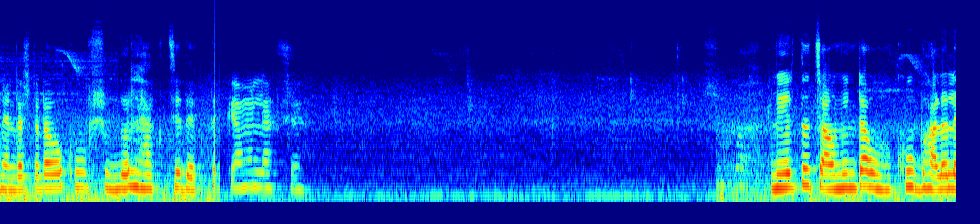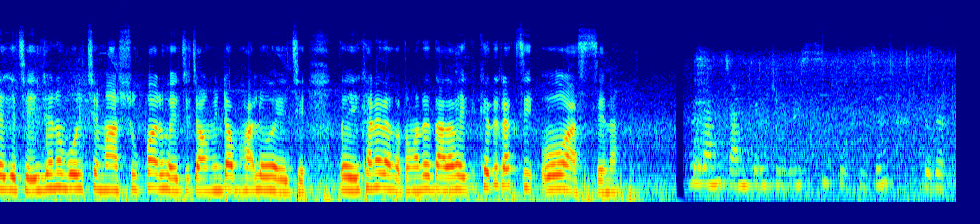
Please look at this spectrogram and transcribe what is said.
মেন রাস্তাটাও খুব সুন্দর লাগছে দেখতে। কেমন লাগছে? মেয়ের তো চাউমিনটা খুব ভালো লেগেছে। এই জন্য বলছে মা সুপার হয়েছে। চাউমিনটা ভালো হয়েছে। তো এখানে দেখো তোমাদের দাদাভাইকে খেতে রাখছি ও আসছে না। আমি চান করে চলে এসেছি, তো কিচেন, তো দেখো,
